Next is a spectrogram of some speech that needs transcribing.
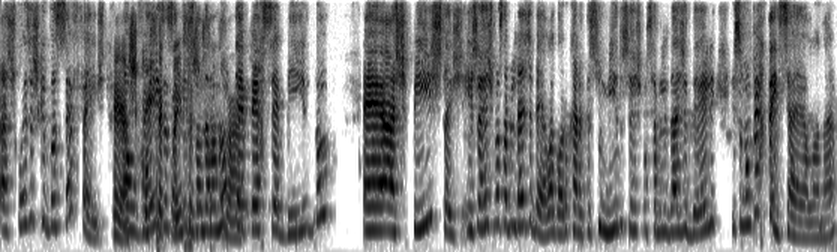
as coisas que você fez. É, Talvez essa questão dela não ter percebido é, as pistas, isso é responsabilidade dela. Agora, o cara ter sumido, isso é responsabilidade dele, isso não pertence a ela, né?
